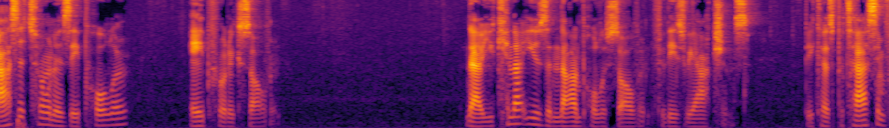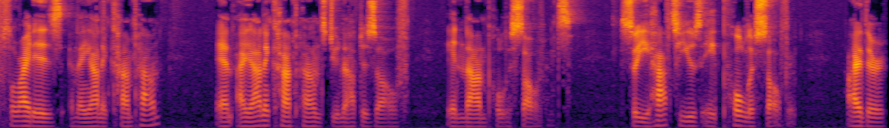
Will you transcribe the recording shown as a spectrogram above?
Acetone is a polar aprotic solvent. Now, you cannot use a nonpolar solvent for these reactions because potassium fluoride is an ionic compound and ionic compounds do not dissolve in nonpolar solvents. So you have to use a polar solvent, either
